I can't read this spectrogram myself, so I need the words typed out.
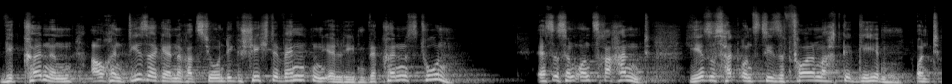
Wir können auch in dieser Generation die Geschichte wenden, ihr Lieben. Wir können es tun. Es ist in unserer Hand. Jesus hat uns diese Vollmacht gegeben. Und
